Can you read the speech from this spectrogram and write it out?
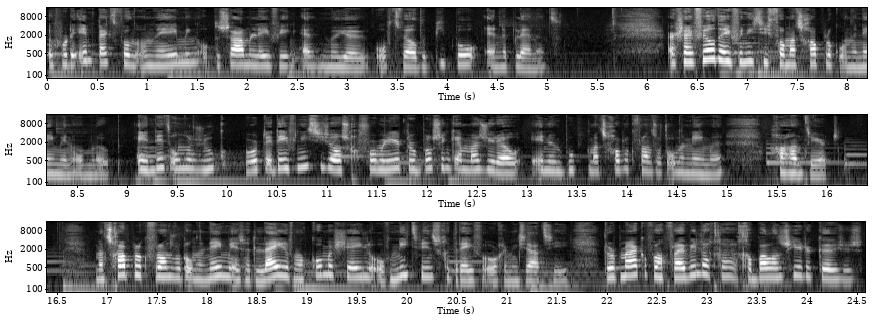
voor de impact van de onderneming op de samenleving en het milieu, oftewel de people en de planet. Er zijn veel definities van maatschappelijk ondernemen in omloop. In dit onderzoek wordt de definitie zoals geformuleerd door Bossink en Mazurel in hun boek Maatschappelijk Verantwoord Ondernemen gehanteerd. Maatschappelijk verantwoord ondernemen is het leiden van commerciële of niet winstgedreven organisatie door het maken van vrijwillige, gebalanceerde keuzes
